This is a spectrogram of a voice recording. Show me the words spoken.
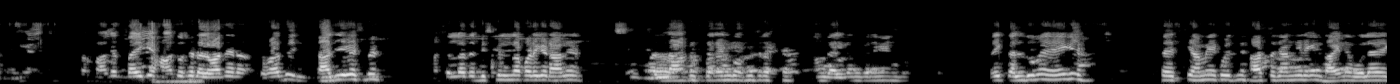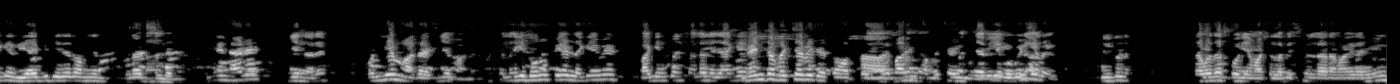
रफाकत भाई के हाथों से डलवाते हैं। रफाकत भाई, डालिएगा इसमें। के डालें। अल्लाह हाफिज, करें इनको हम वेलकम करेंगे इनको। भाई कल्दू में है कि तो इसकी हमें कोई इतनी खास पहचान नहीं है, लेकिन भाई ने बोला है कि वीआईपी चीज़ें तो हमने बोला डाल देना। ये नर है? ये नर है। और ये मादा है। ये मादा है। ये दोनों पेड़ लगे हुए बाकी इनको इंशाल्लाह ले जाके मैं इनका बच्चा भी देता हूँ आपको। इनका बच्चा बच्चा भी है वो भी डाल बिल्कुल। ज़बरदस्त हो गया माशाल्लाह। बिस्मिल्लाह रहमान रहीम।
